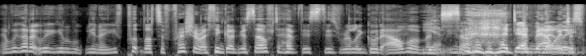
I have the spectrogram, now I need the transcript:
and we got it. We, you know, you've put lots of pressure, I think, on yourself to have this this really good album. And, Yes, you know, And now we're just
